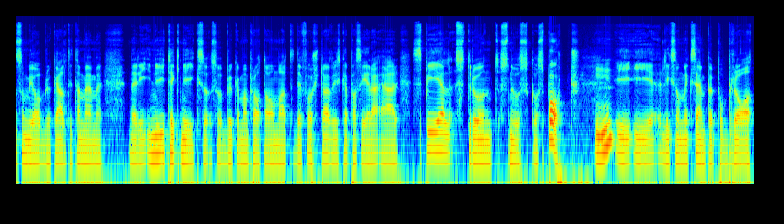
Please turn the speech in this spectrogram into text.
som jag brukar alltid ta med mig. När det, I ny teknik så, så, brukar man prata om att det första vi ska passera är spel, strunt, snusk och sport. Mm. I, I liksom exempel på bra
